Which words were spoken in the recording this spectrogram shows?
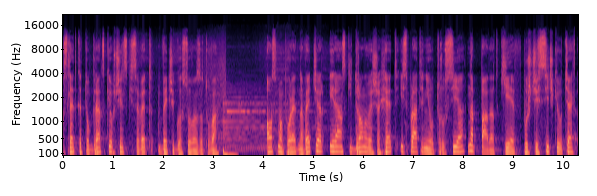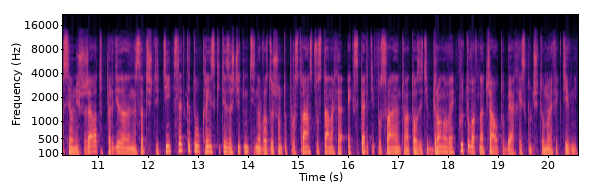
след като градски общински съвет вече гласува за това. Осма поредна вечер ирански дронове шахет, изпратени от Русия, нападат Киев. Почти всички от тях се унищожават преди да нанесат щети, след като украинските защитници на въздушното пространство станаха експерти по свалянето на този тип дронове, които в началото бяха изключително ефективни.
